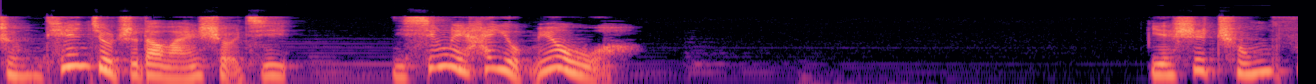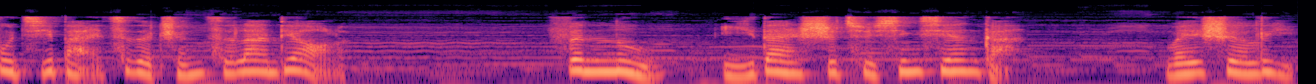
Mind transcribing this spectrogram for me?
整天就知道玩手机，你心里还有没有我？也是重复几百次的陈词滥调了。愤怒一旦失去新鲜感，威慑力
